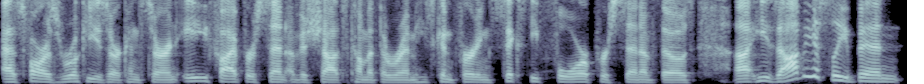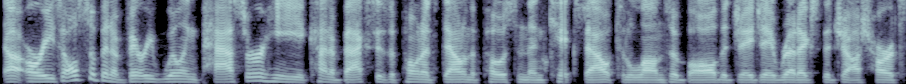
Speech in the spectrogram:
as far as rookies are concerned. 85% of his shots come at the rim. He's converting 64% of those. Uh, he's obviously been, uh, or he's also been a very willing passer. He kind of backs his opponents down in the post and then kicks out to the Lonzo Ball, the JJ Redicks, the Josh Harts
